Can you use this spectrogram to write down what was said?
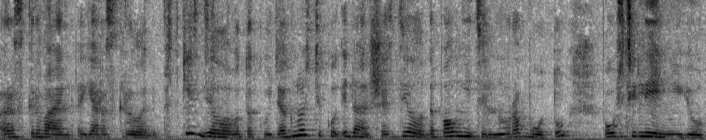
Раскрывая, я раскрыла лепестки, сделала вот такую диагностику и дальше сделала дополнительную работу по усилению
